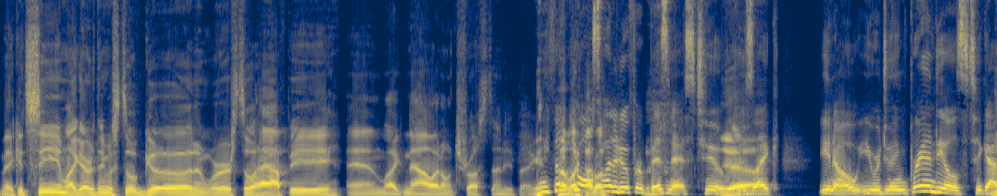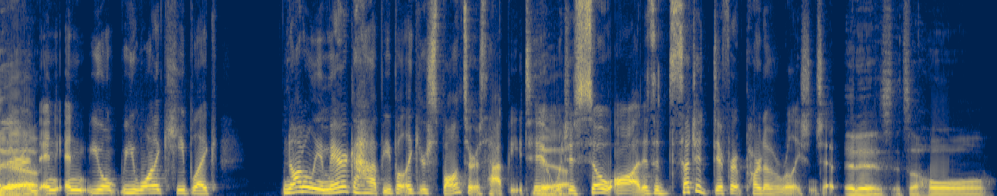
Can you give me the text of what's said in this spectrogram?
make it seem like everything was still good and we're still happy. And like now I don't trust anything. And I feel like, you also had to do it for business too, because Yeah. like you know you were doing brand deals together, Yeah. and and and you you want to keep like not only America happy, but like your sponsors happy too, Yeah. which is so odd. It's a, such a different part of a relationship. It is. It's a whole.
